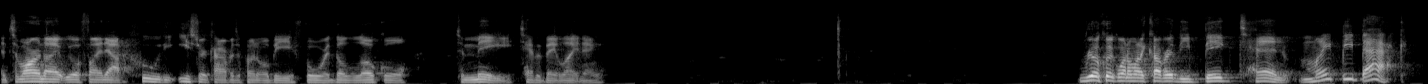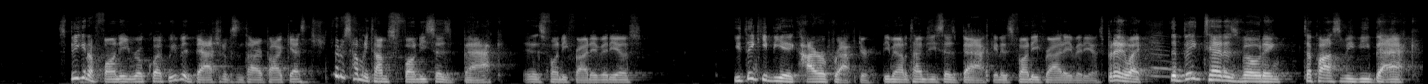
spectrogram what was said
And tomorrow night we will find out who the Eastern Conference opponent will be for the local, to me, Tampa Bay Lightning. Real quick, what I want to cover the Big Ten might be back. Speaking of Fundy, real quick, we've been bashing him this entire podcast. Did you notice how many times Fundy says back in his Fundy Friday videos? You'd think he'd be a chiropractor, the amount of times he says back in his Fundy Friday videos. But anyway, the Big Ten is voting to possibly be back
